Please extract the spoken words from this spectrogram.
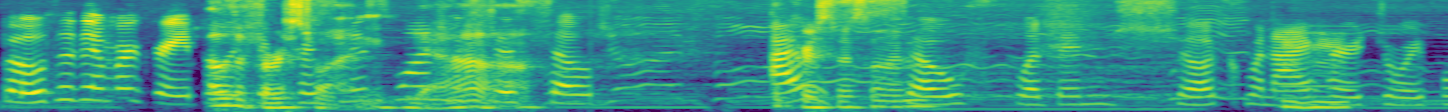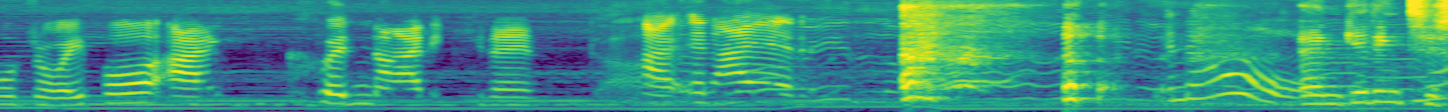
Both of them were great, but Oh, like the first Christmas one, one, was just so. The I Christmas was one? so flippin' shook when I Mhm. heard "Joyful, Joyful." I could not even. I, and I had no. and getting to No.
